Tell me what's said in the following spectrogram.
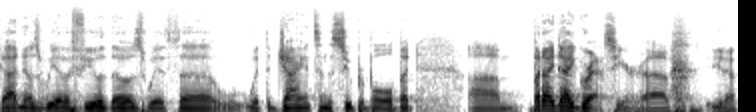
God knows we have a few of those with uh, with the Giants in the Super Bowl, but um, but I digress here. Uh, you know,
